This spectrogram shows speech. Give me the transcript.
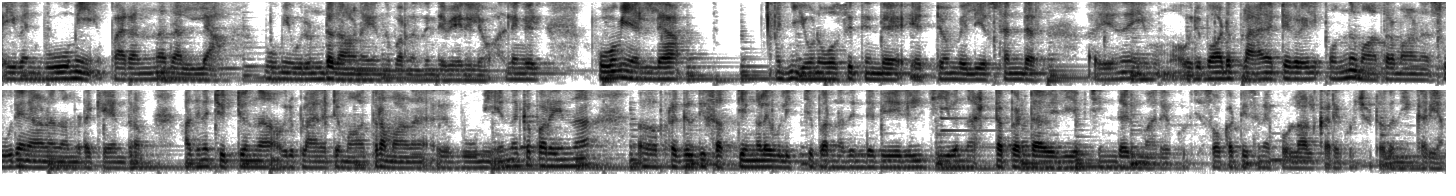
ഈവൻ ഭൂമി പരന്നതല്ല ഭൂമി ഉരുണ്ടതാണ് എന്ന് പറഞ്ഞതിന്റെ പേരിലോ അല്ലെങ്കിൽ ഭൂമിയല്ല. യൂണിവേഴ്സിറ്റിന്റെ ഏറ്റവും വലിയ സെന്റർ. ഒരുപാട് പ്ലാനറ്റുകളിൽ ഒന്ന് മാത്രമാണ്. സൂര്യനാണ് നമ്മുടെ കേന്ദ്രം. അതിനെ ചുറ്റുന്ന ഒരു പ്ലാനറ്റ് മാത്രമാണ് ഭൂമി എന്നൊക്കെ പറയുന്ന പ്രകൃതി സത്യങ്ങളെ വിളിച്ച് പറഞ്ഞതിന്റെ പേരിൽ ജീവൻ നഷ്ടപ്പെട്ട വലിയ ചിന്തകന്മാരെ കുറിച്ച് സോക്രട്ടീസിനെ പോലുള്ള ആൾക്കാരെ കുറിച്ചിട്ടൊക്കെ നിങ്ങൾക്കറിയാം.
